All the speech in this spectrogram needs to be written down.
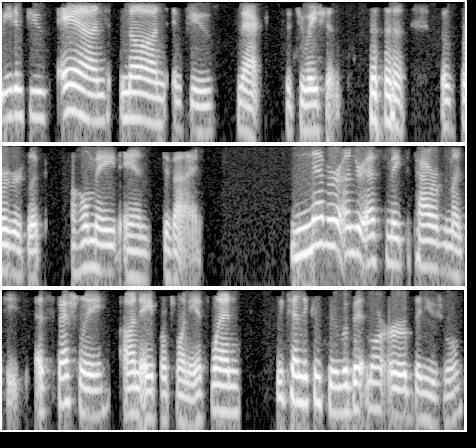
weed-infused and non-infused snack situations. Those burgers look homemade and divine. Never underestimate the power of the munchies, especially on April 20th when we tend to consume a bit more herb than usual.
